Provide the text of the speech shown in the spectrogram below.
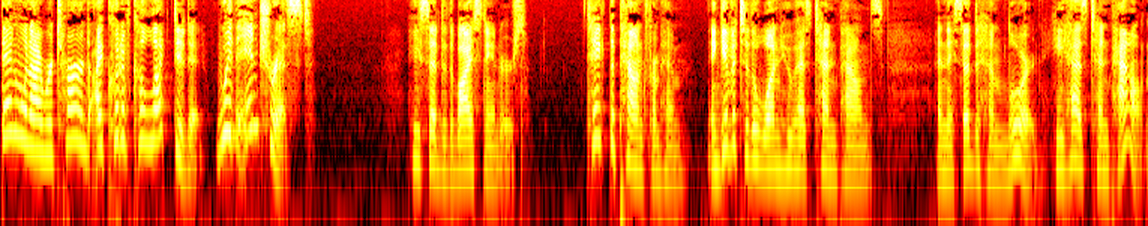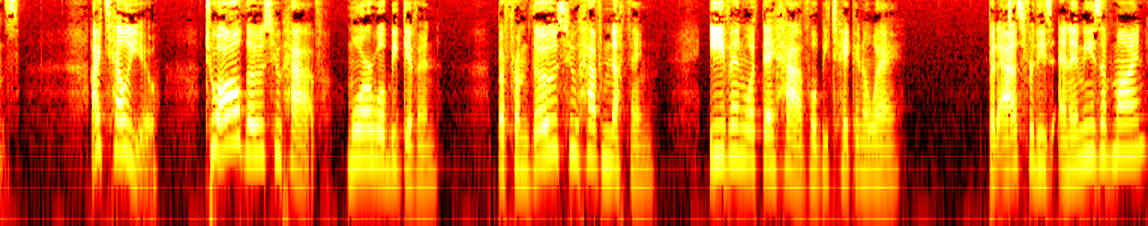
Then when I returned, I could have collected it with interest. He said to the bystanders, Take the pound from him and give it to the one who has ten pounds. And they said to him, Lord, he has ten pounds. I tell you, to all those who have, more will be given, but from those who have nothing, even what they have will be taken away. But as for these enemies of mine,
